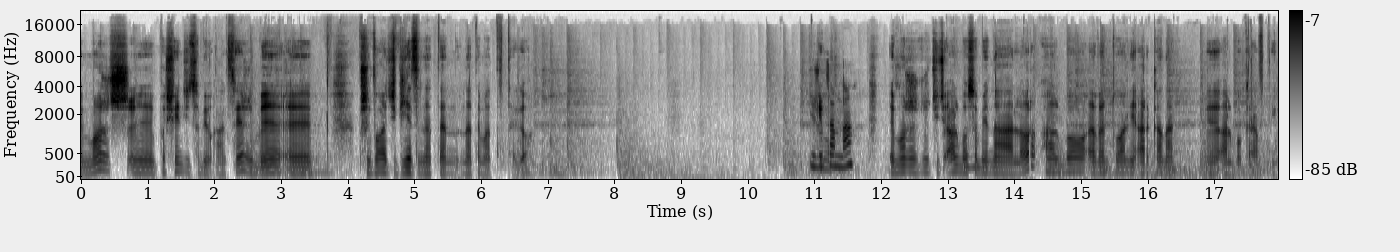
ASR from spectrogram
Y, możesz y, poświęcić sobie akcję, żeby y, przywołać wiedzę na, ten, na temat tego. I rzucam na? Y, możesz rzucić albo sobie na lore, albo ewentualnie arkana, y, albo crafting.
